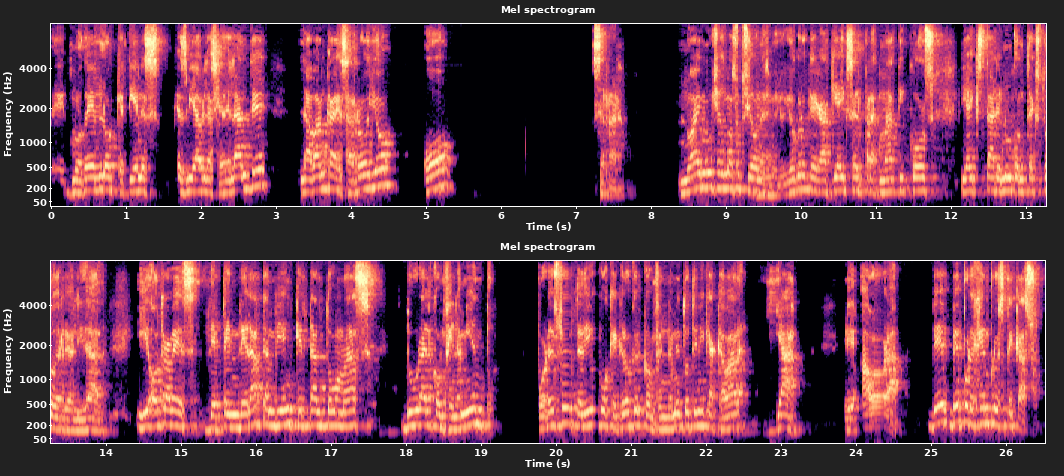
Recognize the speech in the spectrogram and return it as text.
eh, modelo que tienes es viable hacia adelante, la banca de desarrollo o cerrar. No hay muchas más opciones, Emilio. Yo creo que aquí hay que ser pragmáticos y hay que estar en un contexto de realidad. Y otra vez, dependerá también qué tanto más dura el confinamiento. Por eso te digo que creo que el confinamiento tiene que acabar ya. Eh, ahora, ve, por ejemplo este caso.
